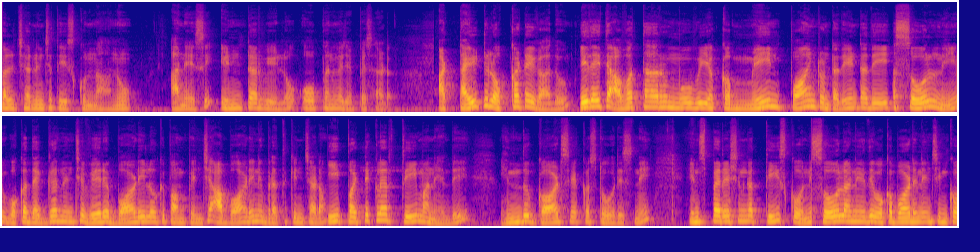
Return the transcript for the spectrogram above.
కల్చర్ నుంచి తీసుకున్నాను అనేసి ఇంటర్వ్యూలో ఓపెన్గా చెప్పేశాడు. ఆ టైటిల్ ఒక్కటే కాదు ఏదైతే అవతార్ మూవీ యొక్క మెయిన్ పాయింట్ ఉంటుంది ఏంటది? సోల్ని ఒక దగ్గర నుంచి వేరే బాడీలోకి పంపించి ఆ బాడీని బ్రతికించడం. ఈ పర్టికులర్ థీమ్ అనేది హిందూ గాడ్స్ యొక్క స్టోరీస్ని ఇన్స్పిరేషన్గా తీసుకొని సోల్ అనేది ఒక బాడీ నుంచి ఇంకో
